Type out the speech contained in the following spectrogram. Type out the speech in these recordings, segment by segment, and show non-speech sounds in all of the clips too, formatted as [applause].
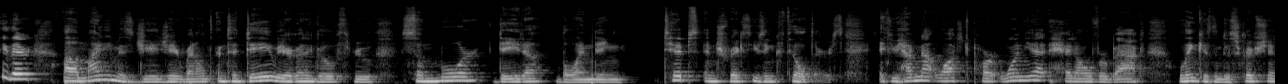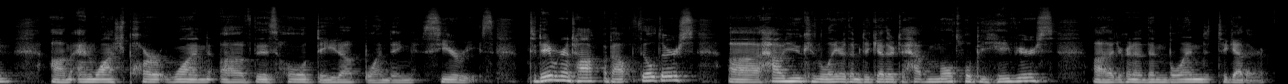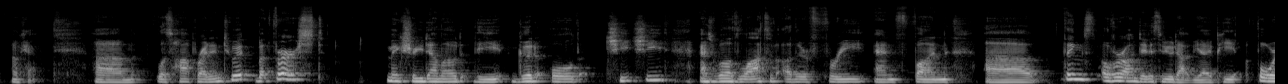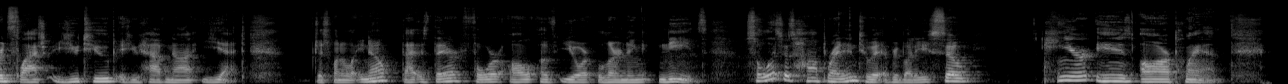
Hey there, uh, my name is JJ Reynolds, and today we are going to go through some more data blending tips and tricks using filters. If you have not watched part one yet, head over back, link is in the description, um, and watch part one of this whole data blending series. Today we're going to talk about filters, uh, how you can layer them together to have multiple behaviors uh, that you're going to then blend together. Okay, um, let's hop right into it. But first, make sure you download the good old cheat sheet as well as lots of other free and fun uh, things over on datastudio.vip forward slash YouTube if you have not yet. Just want to let you know that is there for all of your learning needs. So let's just hop right into it, everybody. So here is our plan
